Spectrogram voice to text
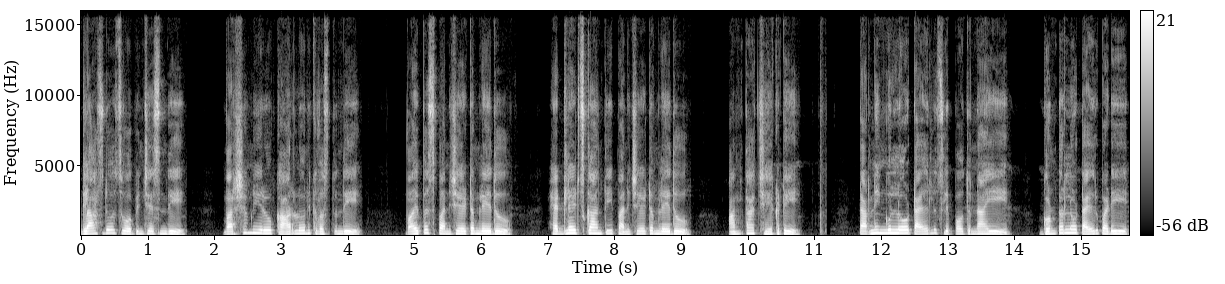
గ్లాస్ డోర్స్ ఓపెన్ చేసింది. వర్షం నీరు కారులోనికి వస్తుంది. వైపర్స్ పనిచేయటం లేదు. హెడ్లైట్స్ కాంతి పనిచేయటం లేదు. అంతా చీకటి. టర్నింగుల్లో టైర్లు స్లిప్ అవుతున్నాయి. గుంటల్లో టైరు పడి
